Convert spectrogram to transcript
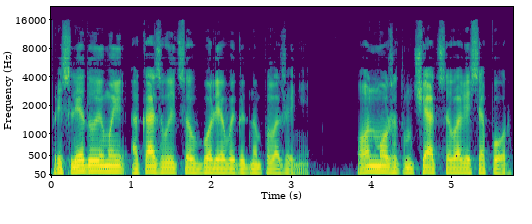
преследуемый оказывается в более выгодном положении. Он может мчаться во весь опор,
